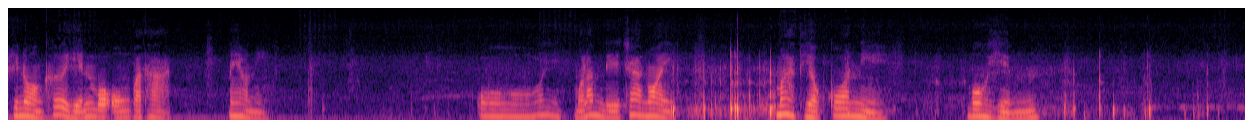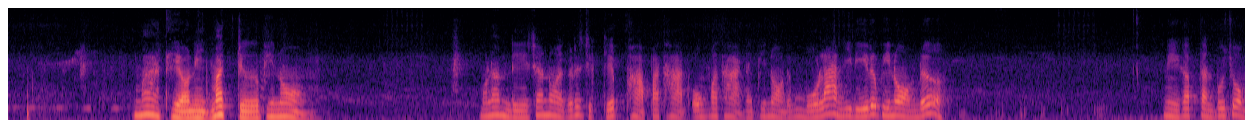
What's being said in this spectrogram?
พี่น้องเคยเห็นบ่องค์พระธาตุแนวนี้โอ้ยหมอลำเดชาหน่อย มาเที่ยวก้อนนี่บ่เห็น มาเที่ยวนี่มาเจอพี่น้อง มอลำดีชาหน่อยก็ได้สิเก็บภาพประธาตองค์ประธาตในพี่น้องเด้อโบราณดีๆเด้อพี่น้องเด้อนี่ครับท่านผู้ชม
